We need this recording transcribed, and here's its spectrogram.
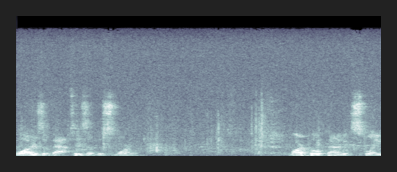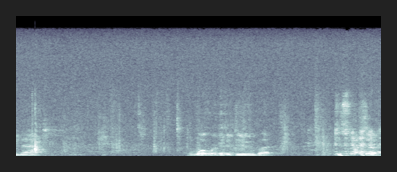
waters of baptism this morning. Mark will kind of explain that and what we're going to do, but just wanted to.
